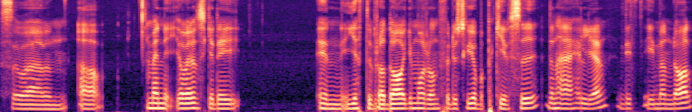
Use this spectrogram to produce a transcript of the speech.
Så, um, ja. Men jag vill önska dig en jättebra dag imorgon för du ska jobba på KFC den här helgen, ditt i Mölndal.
